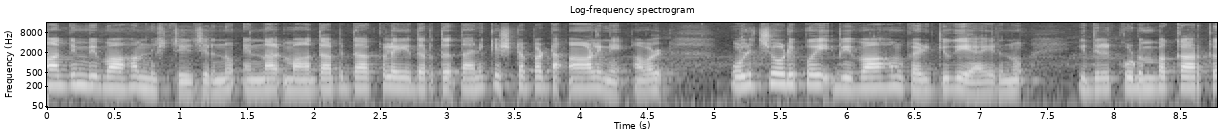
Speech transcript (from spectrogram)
ആദ്യം വിവാഹം നിശ്ചയിച്ചിരുന്നു. എന്നാൽ മാതാപിതാക്കളെ എതിർത്ത് തനിക്കിഷ്ടപ്പെട്ട ആളിനെ അവൾ ഒളിച്ചോടിപ്പോയി വിവാഹം കഴിക്കുകയായിരുന്നു. ഇതിൽ കുടുംബക്കാർക്ക്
